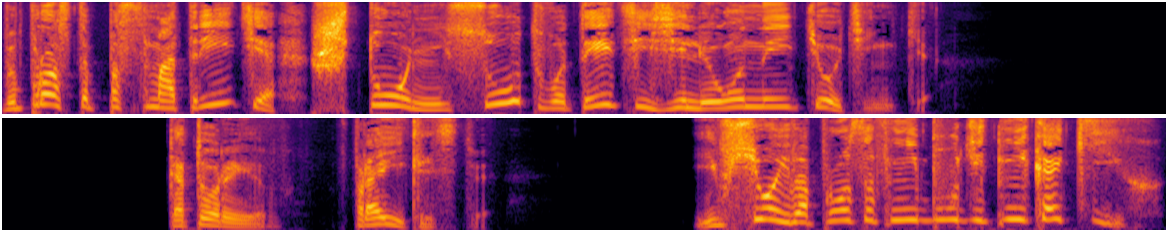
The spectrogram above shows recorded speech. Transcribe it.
Вы просто посмотрите, что несут вот эти зеленые тетеньки, которые в правительстве. И все, и вопросов не будет никаких.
